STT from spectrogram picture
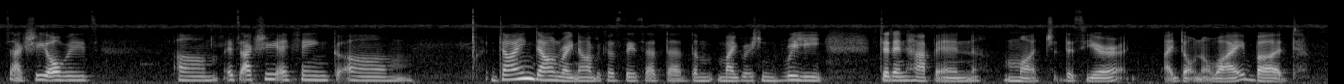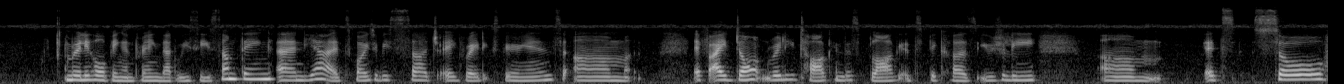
It's actually always, um, it's actually, I think, um, dying down right now because they said that the migration really didn't happen much this year. I don't know why, but I'm really hoping and praying that we see something. And yeah, it's going to be such a great experience. Um, if I don't really talk in this vlog, it's because usually um, it's so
